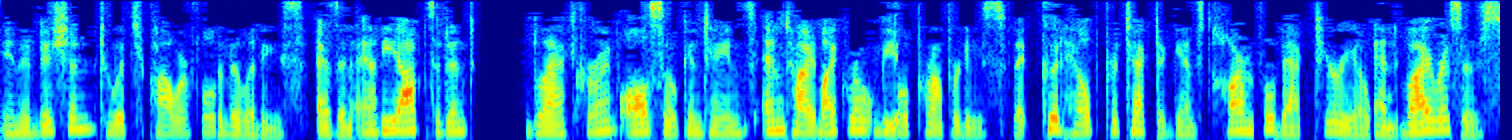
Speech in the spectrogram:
In addition to its powerful abilities as an antioxidant, blackcurrant also contains antimicrobial properties that could help protect against harmful bacteria and viruses.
